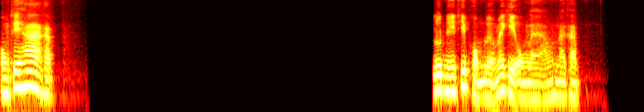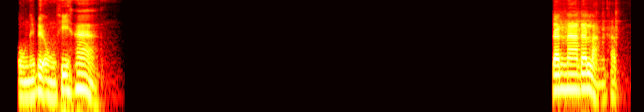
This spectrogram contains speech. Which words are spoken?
องค์ที่ห้าครับ รุ่นนี้ที่ผมเหลือไม่กี่องค์แล้วนะครับ องค์นี้เป็นองค์ที่ห้าด้านหน้าด้านหลังครับ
